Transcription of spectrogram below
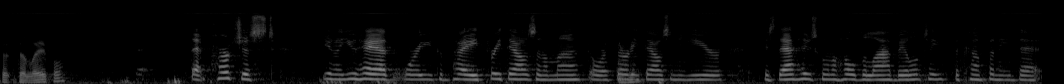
That, The, the label? that purchased, you know, you had where you could pay three thousand a month or mm-hmm. thirty thousand a year. Is that who's gonna hold the liability, the company that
